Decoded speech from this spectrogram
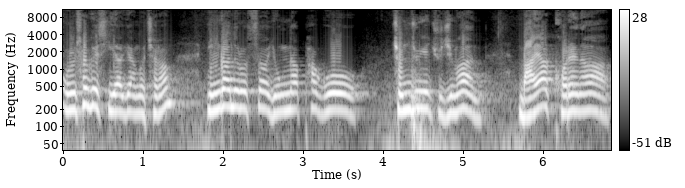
오늘 설교에서 이야기한 것처럼 인간으로서 용납하고 존중해 주지만 마약 거래나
